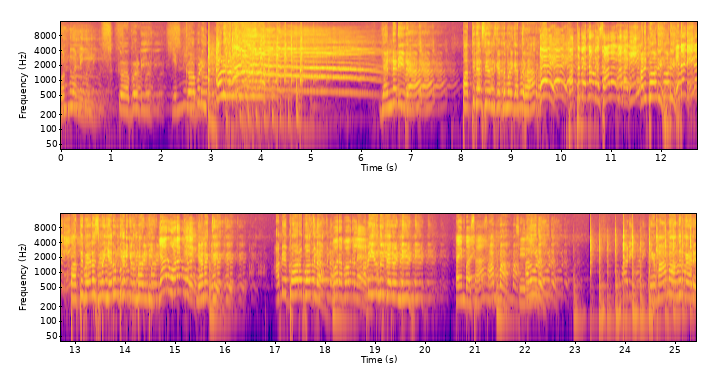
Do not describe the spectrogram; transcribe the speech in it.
கொண்டு வரலையே. கபடி. என்ன கபடி. என்னடி இவ? பத்து பேர் சேர்ந்துக்கிறது மாதிரி கத்துறா? பத்து பேர்னா உனக்கு சாதாரண வாடி அடி பாடி. என்னடி? பத்து பேர் சும்மா எறும்பு கடிக்கிறது மாதிரிடி. யார் உனக்கு? எனக்கு. அப்படியே போற போக்குல. போற போக்குல. அப்படியே இருந்துட்டு போயிரு வேண்டி. டைம் பாஸா ஆமா. சரி. அதை விடு. பாடி. எங்க மாமா வந்திருக்காரு.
